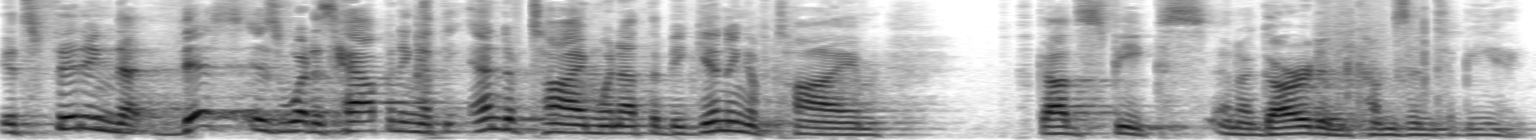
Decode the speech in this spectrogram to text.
It's fitting that this is what is happening at the end of time when at the beginning of time, God speaks and a garden comes into being.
